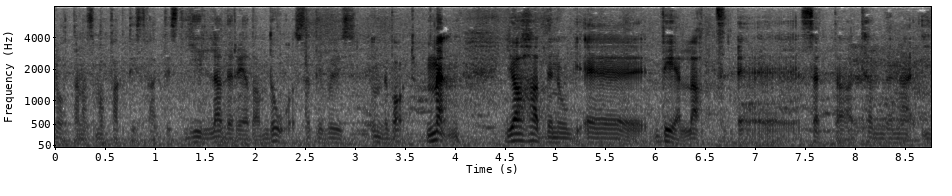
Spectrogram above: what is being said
låtarna som man faktiskt, faktiskt gillade redan då. Så det var ju underbart. Men jag hade nog eh, velat eh, sätta tänderna i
